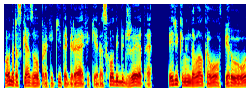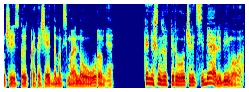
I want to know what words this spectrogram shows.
Он рассказывал про какие-то графики, расходы бюджета, и рекомендовал, кого в первую очередь стоит прокачать до максимального уровня. Конечно же, в первую очередь себя, любимого,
